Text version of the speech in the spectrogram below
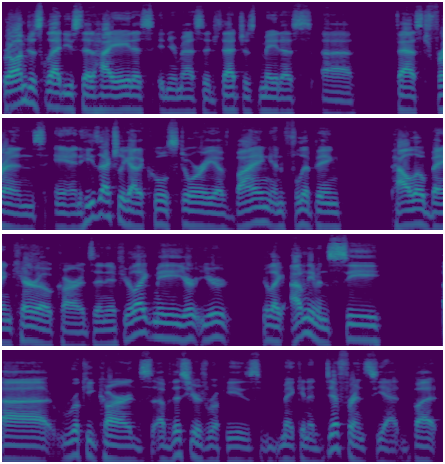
Bro, I'm just glad you said hiatus in your message. That just made us uh, fast friends. And he's actually got a cool story of buying and flipping Paolo Banchero cards. And if you're like me, you're you're you're like, I don't even see uh, rookie cards of this year's rookies making a difference yet. But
